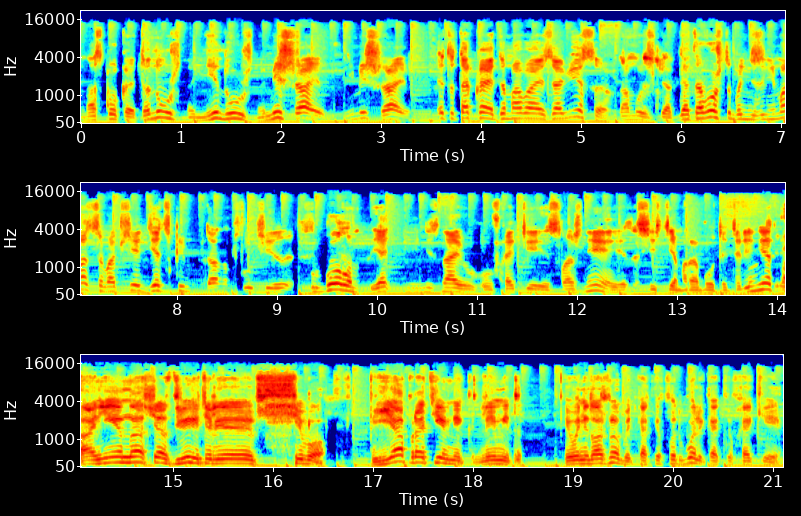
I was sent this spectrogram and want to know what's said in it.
насколько это нужно, не нужно, мешают, не мешают. Это такая домовая завеса, на мой взгляд, для того, чтобы не заниматься вообще детским, в данном случае, футболом. Я не знаю, в хоккее сложнее эта система работает или нет. Они у нас сейчас двигатели всего. Я противник лимита. Его не должно быть как и в футболе, как и в хоккее.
